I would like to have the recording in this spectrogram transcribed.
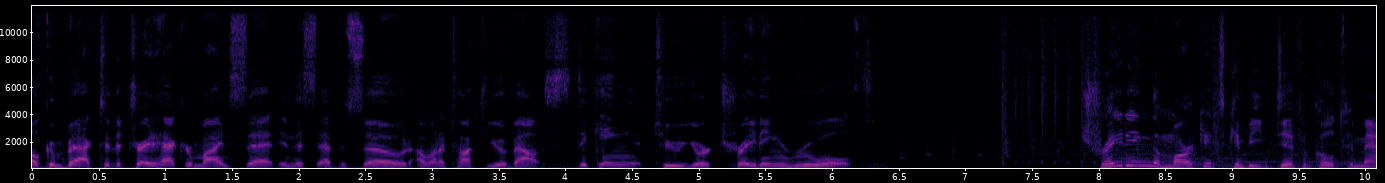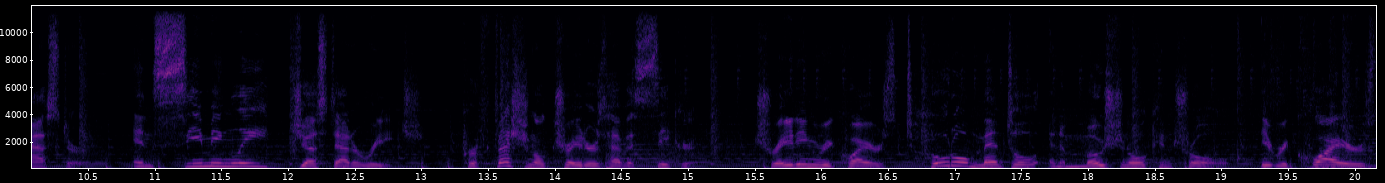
Welcome back to the Trade Hacker Mindset. In this episode, I want to talk to you about sticking to your trading rules. Trading the markets can be difficult to master and seemingly just out of reach. Professional traders have a secret. Trading requires total mental and emotional control. It requires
